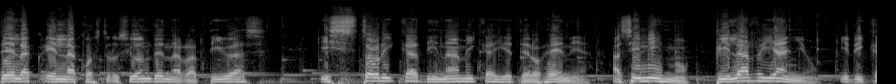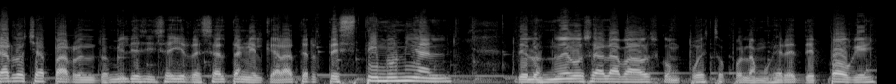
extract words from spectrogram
en la construcción de narrativas históricas, dinámicas y heterogéneas. Asimismo, Pilar Riaño y Ricardo Chaparro en el 2016 resaltan el carácter testimonial de los nuevos alabados compuestos por las mujeres de Pogue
